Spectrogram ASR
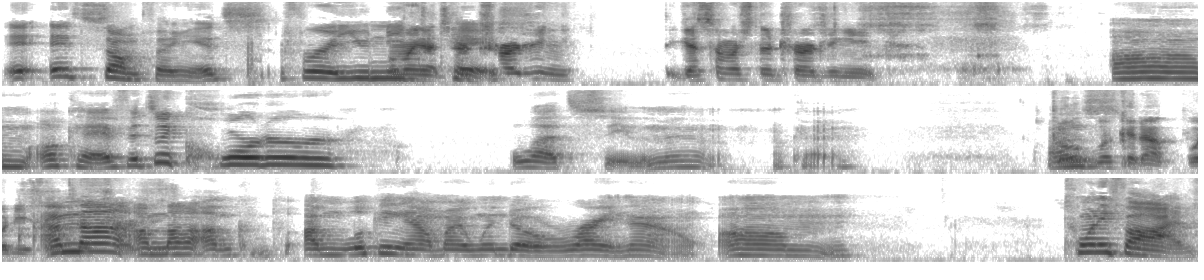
it, it's something. It's for a unique. Oh my god, taste. they're charging. Guess how much they're charging each? Um. Okay. If it's a quarter, let's see the minute. Okay. Go I'm look it up. What do you think? I'm not. I'm not. I'm. compl- I'm looking out my window right now. Um. Twenty-five.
